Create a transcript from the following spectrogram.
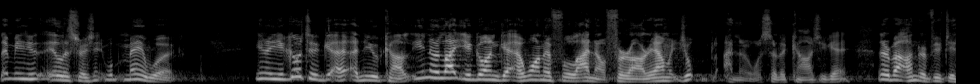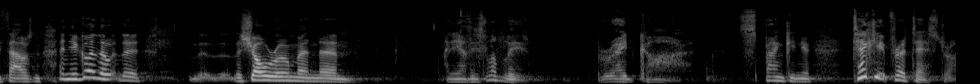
let me illustration. It may work. You know, you go to a new car, you know, like you go and get a wonderful, I know, Ferrari, how much, I don't know what sort of cars you get. They're about 150,000. And you go in the, the, the, the showroom and, um, and you have this lovely red car, spanking you. Take it for a test drive.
